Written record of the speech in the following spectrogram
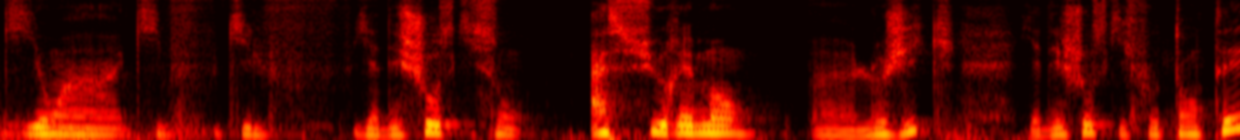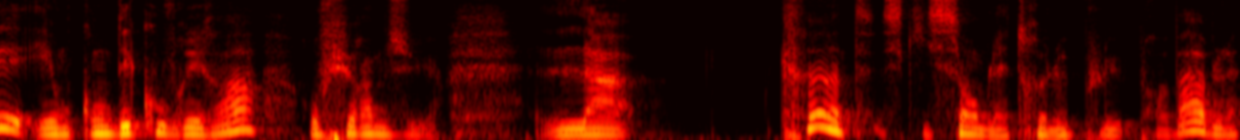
qui ont un, qui- il y a des choses qui sont assurément euh, logiques. Il y a des choses qu'il faut tenter et on- qu'on découvrira au fur et à mesure. La crainte, ce qui semble être le plus probable,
